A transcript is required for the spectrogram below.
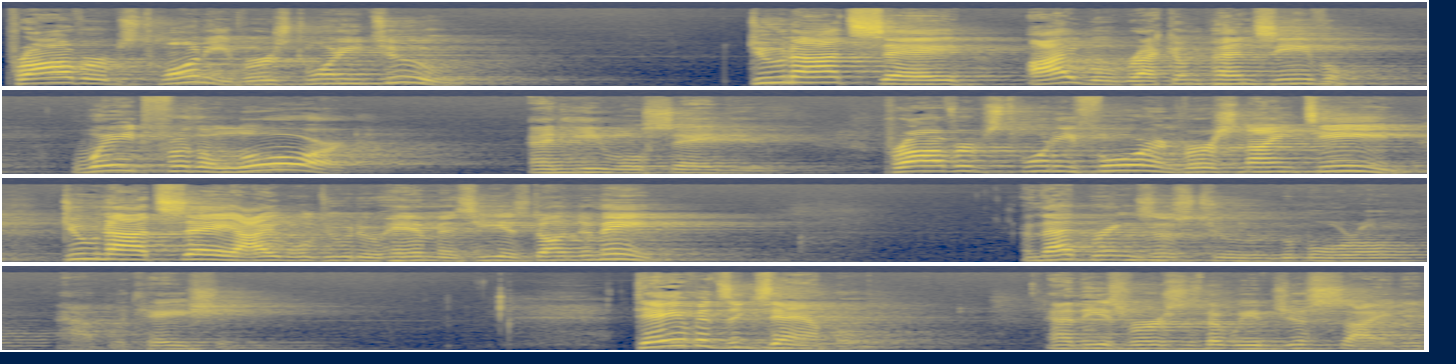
Proverbs 20, verse 22, do not say, I will recompense evil. Wait for the Lord, and he will save you. Proverbs 24 and verse 19, do not say, I will do to him as he has done to me. And that brings us to the moral application. David's example and these verses that we've just cited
